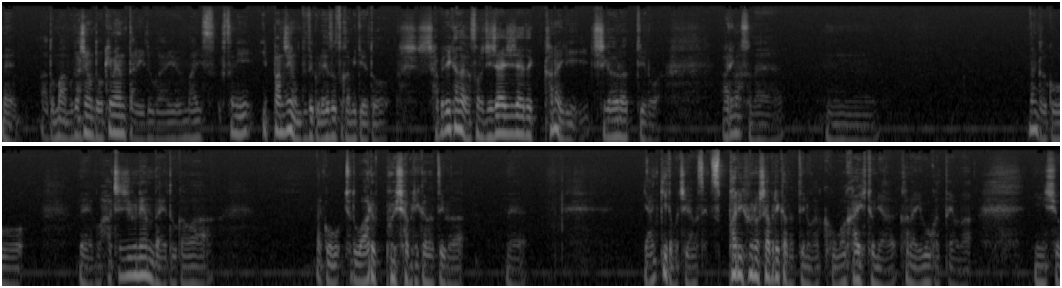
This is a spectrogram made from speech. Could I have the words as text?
ね、あとまあ昔のドキュメンタリーとかいう、まあ、普通に一般人の出てくる映像とか見てると喋り方がその時代時代でかなり違うなっていうのはありますね。うん。なんかこう、ね、80年代とかはなんかこうちょっと悪っぽい喋り方っていうか、ね、ヤンキーとも違いますね。突っ張り風の喋り方っていうのがこう若い人にはかなり多かったような印象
